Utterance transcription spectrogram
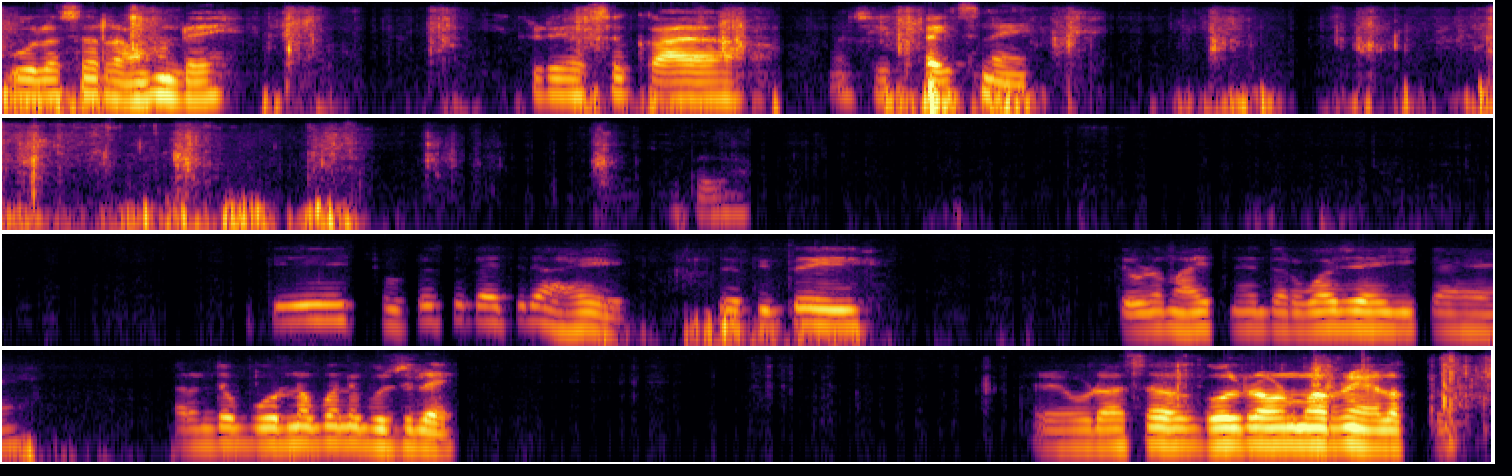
गोल असं राऊंड आहे. इकडे असं काय म्हणजे काहीच नाही. ते छोटंसं काहीतरी आहे. तर तिथे तेवढं माहीत नाही दरवाजा आहे की काय आहे. कारण तो पूर्णपणे बुजलाय. तर एवढं असं गोल राऊंड मारून यायला लागतं.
